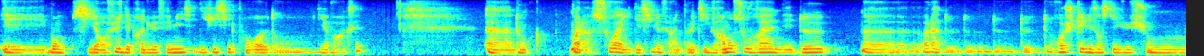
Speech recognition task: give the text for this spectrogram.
Et bon, s'ils refusent des prêts du FMI, c'est difficile pour eux d'y avoir accès. donc voilà, soit ils décident de faire une politique vraiment souveraine et euh, de, rejeter les institutions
